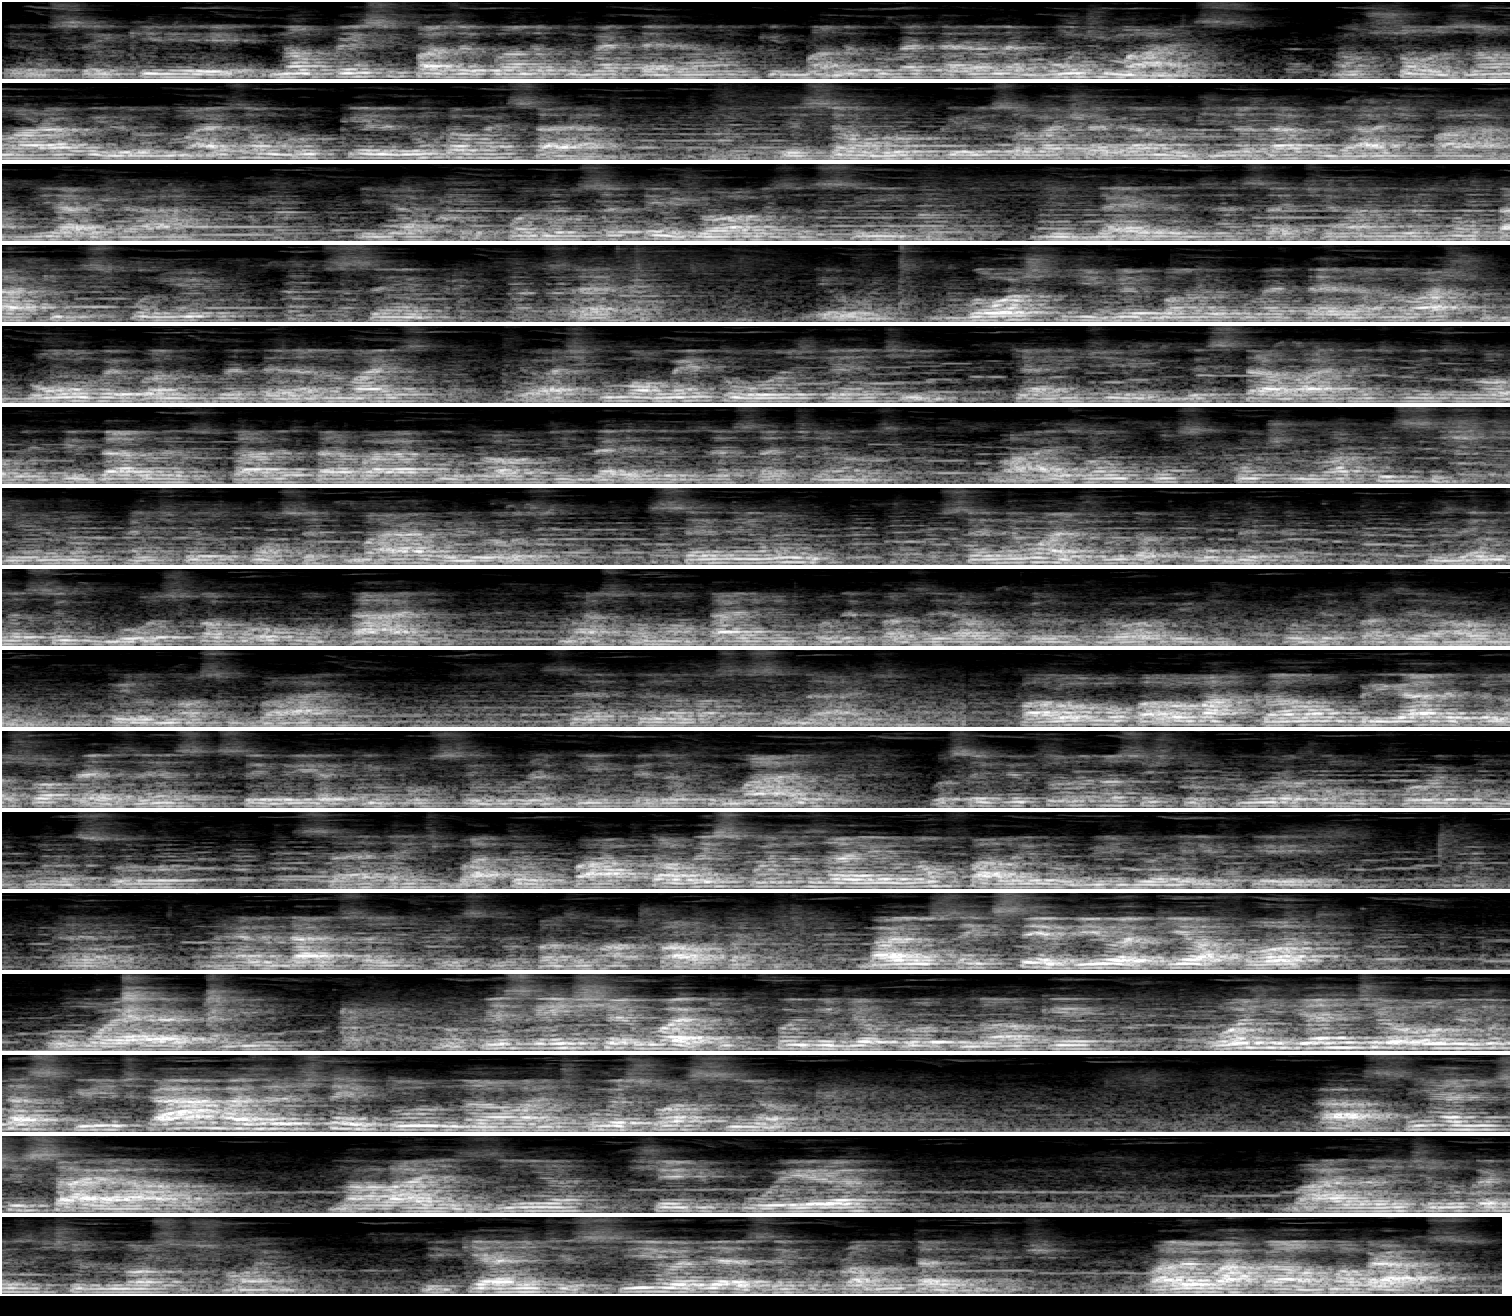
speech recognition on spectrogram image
Eu sei que não pense em fazer banda com veterano, que banda com veterano é bom demais. É um sonzão maravilhoso, mas é um grupo que ele nunca vai ensaiar. Esse é um grupo que ele só vai chegar no dia da viagem para viajar. E já quando você tem jovens assim, de 10 a 17 anos, eles vão estar aqui disponíveis sempre, certo? Eu gosto de ver banda com veterano, acho bom ver banda com veterano, mas eu acho que o momento hoje que a gente, que a gente desse trabalho que a gente vem desenvolvendo, tem dado resultado de trabalhar com jovens de 10 a 17 anos, mas vamos continuar persistindo. A gente fez um concerto maravilhoso, sem, nenhum, sem nenhuma ajuda pública. Fizemos assim do bolso, com a boa vontade, mas com vontade de poder fazer algo pelo jovem, de poder fazer algo pelo nosso bairro, certo? pela nossa cidade. Falou, falou Marcão, obrigado pela sua presença, que você veio aqui por seguro aqui, fez a filmagem. Você viu toda a nossa estrutura, como foi, como começou, certo? A gente bateu um papo. Talvez coisas aí eu não falei no vídeo aí, porque é, na realidade a gente precisa fazer uma pauta. Mas eu sei que você viu aqui a foto, como era aqui. Não pense que a gente chegou aqui que foi de um dia para o outro não, porque hoje em dia a gente ouve muitas críticas, ah, mas a gente tem tudo. Não, a gente começou assim, ó. Assim a gente ensaiava, na lajezinha, cheio de poeira mas a gente nunca desistiu do nosso sonho e que a gente sirva de exemplo para muita gente. Valeu, Marcão, um abraço.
